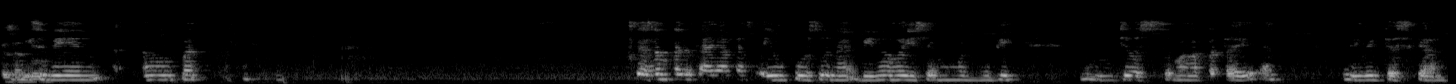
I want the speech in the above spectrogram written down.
ibig sabihin, ang pa- sasampalataya ka sa iyong puso na binuhay siyang magmuli ng Diyos sa mga patay at naliligtas ka.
